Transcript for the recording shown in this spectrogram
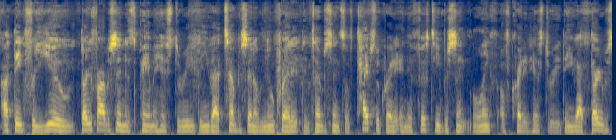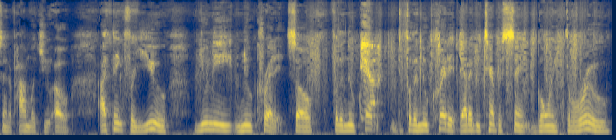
I think for you, 35% is payment history. Then you got 10% of new credit, then 10% of types of credit, and then 15% length of credit history. Then you got 30% of how much you owe. I think for you, you need new credit. So for the new credit, yeah. for the new credit, that'll be 10% going through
